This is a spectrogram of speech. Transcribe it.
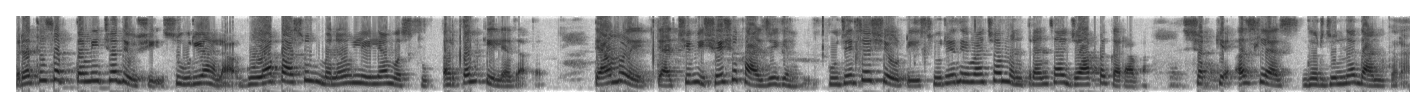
रथसप्तमीच्या दिवशी सूर्याला गुळापासून बनवलेल्या वस्तू अर्पण केल्या जातात. त्यामुळे त्याची विशेष काळजी घ्यावी. पूजेच्या शेवटी सूर्यदेवाच्या मंत्रांचा जाप करावा. शक्य असल्यास गरजूंना दान करा.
